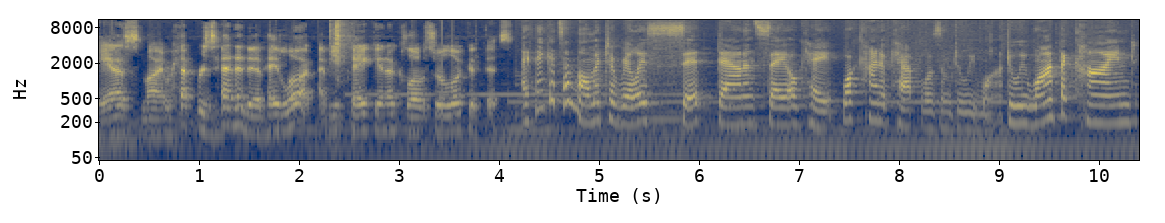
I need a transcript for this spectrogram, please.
ask my representative, hey, look, have you taken a closer look at this? I think it's a moment to really sit down and say, okay, what kind of capitalism do we want? Do we want the kind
